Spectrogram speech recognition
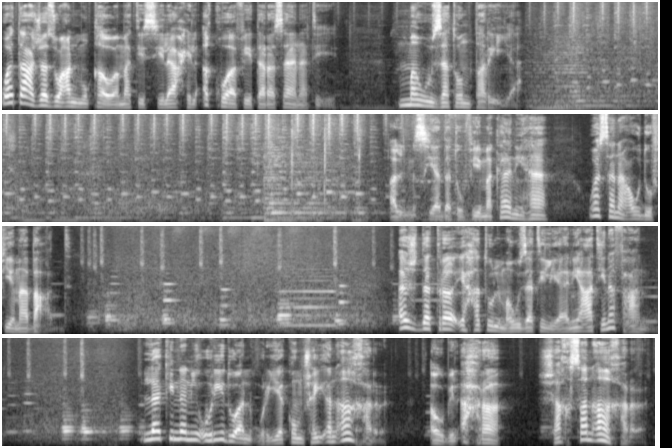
وتعجز عن مقاومة السلاح الأقوى في ترسانتي. موزة طرية. المصيده في مكانها وسنعود فيما بعد. أجدت رائحة الموزة اليانعة نفعا. لكنني أريد أن أريكم شيئا آخر أو بالأحرى شخصا آخر.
